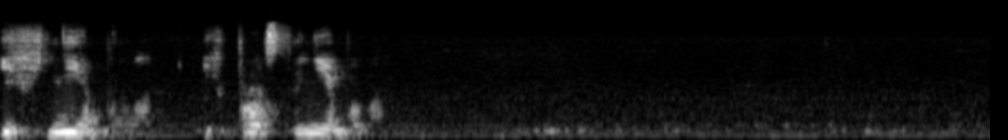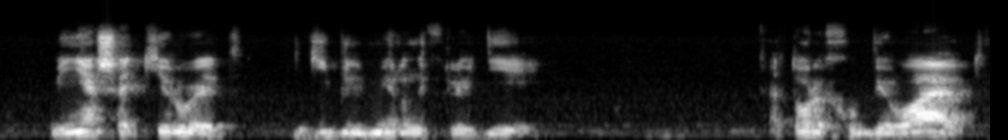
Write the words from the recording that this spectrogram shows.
Их не было. Их просто не было. Меня шокирует гибель мирных людей, которых убивают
